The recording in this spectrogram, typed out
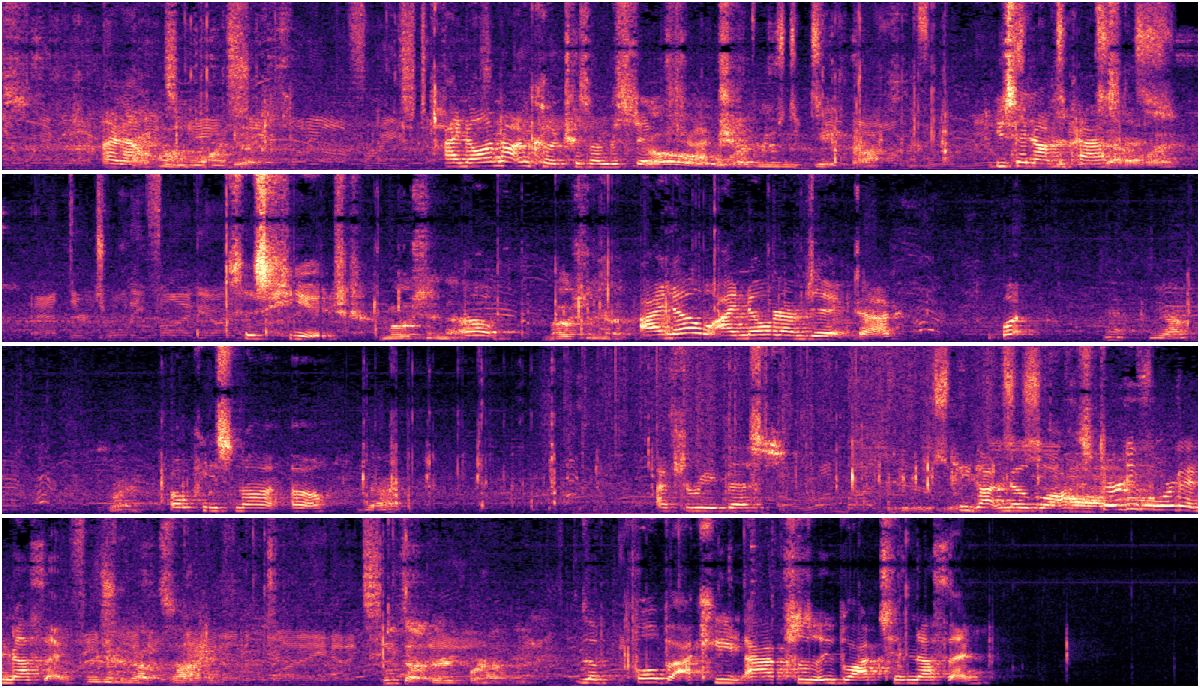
I I know. don't want to do it. Playoff race time. I know I'm not in coach because I'm just doing Oh, stretch. I mean, we get Boston. You said not to pass That this. Play. At their 25-yard This is huge. Motion the, Oh. motion the. I know, I know what I'm doing, Dad. What? Yeah, you got it. Go ahead. Oh, he's not. Oh, Yeah. I have to read this. He got no blocks. 34 to nothing. They're gonna go outside. Who's up 34 nothing? The fullback, he absolutely blocked to nothing.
